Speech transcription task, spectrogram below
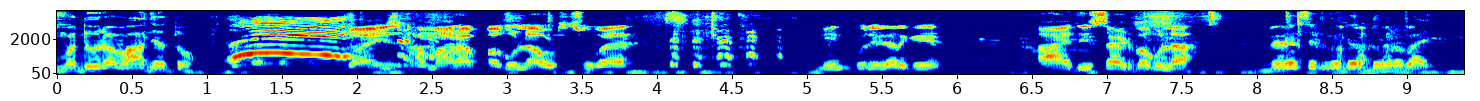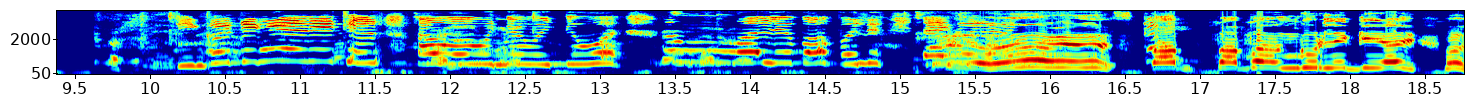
मधुर आवाज़ है तो। गाइस हमारा बगुला उठ चुका है। नींद पूरी करके। आए दिस साइड बगुला। मेरे सिर में दर्द हो रहा है भाई। पापा अंगूर लेके आए हाँ,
